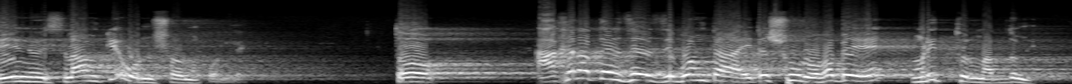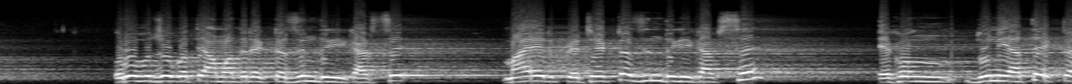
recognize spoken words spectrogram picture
দিন ইসলামকে অনুসরণ করলে। তো আখেরাতের যে জীবনটা, এটা শুরু হবে মৃত্যুর মাধ্যমে। রুহ জগতে আমাদের একটা জিন্দগি কাটছে, মায়ের পেটে একটা জিন্দগি কাটছে, এখন দুনিয়াতে একটা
